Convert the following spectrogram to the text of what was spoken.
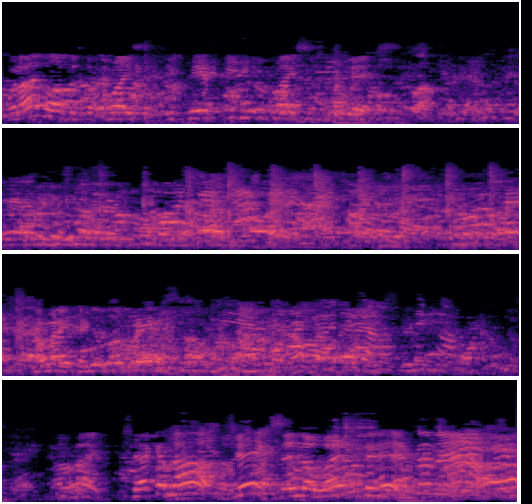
What I love is the prices. You can't beat the prices of Jake's. Many can All right, check them out. Jake's in the West End. Check them out.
